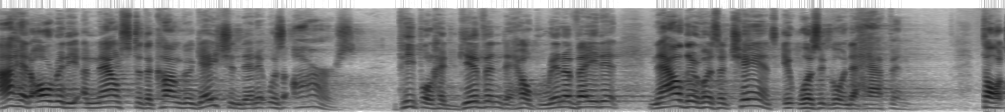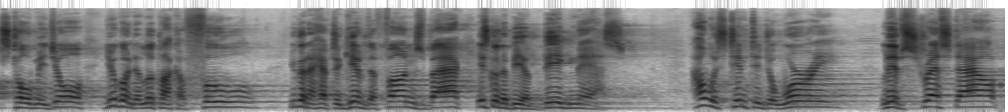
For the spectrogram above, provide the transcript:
I had already announced to the congregation that it was ours. People had given to help renovate it. Now there was a chance it wasn't going to happen. Thoughts told me, Joel, you're going to look like a fool. You're going to have to give the funds back. It's going to be a big mess. I was tempted to worry, live stressed out,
